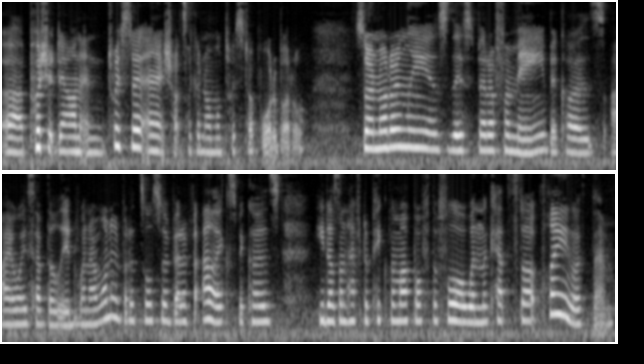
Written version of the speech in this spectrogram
uh, push it down and twist it, and it shuts like a normal twist top water bottle. So not only is this better for me because I always have the lid when I want it, but it's also better for Alex because he doesn't have to pick them up off the floor when the cats start playing with them.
